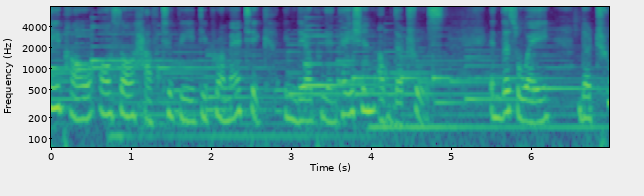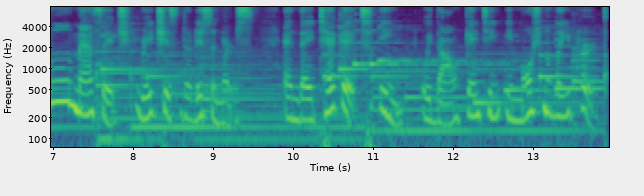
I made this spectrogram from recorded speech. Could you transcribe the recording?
People also have to be diplomatic in their presentation of the truth. In this way, the true message reaches the listeners and they take it in without getting emotionally hurt.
